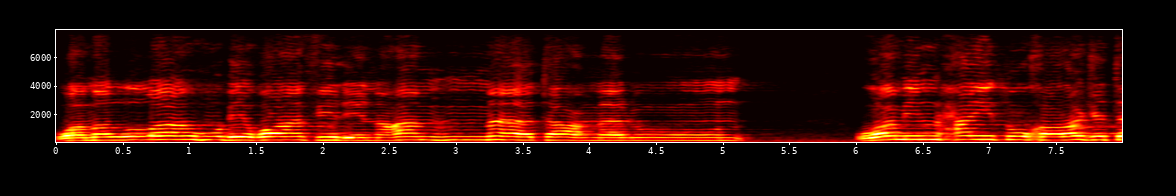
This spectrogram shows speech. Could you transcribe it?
وما الله بغافل عما تعملون. ومن حيث خرجت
